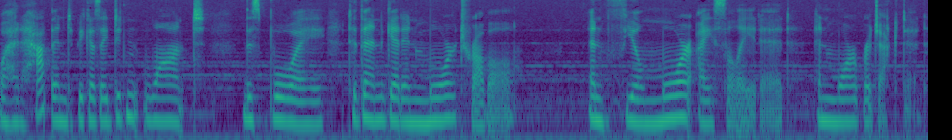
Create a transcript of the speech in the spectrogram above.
what had happened because I didn't want this boy to then get in more trouble and feel more isolated and more rejected.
